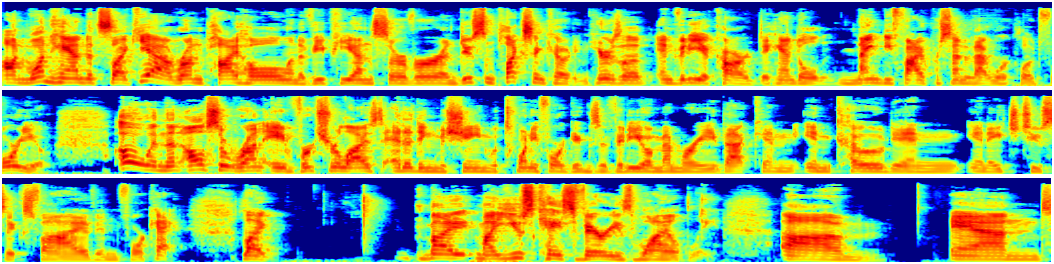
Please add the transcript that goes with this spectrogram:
on one hand, it's like, yeah, run Pi-hole and a VPN server and do some Plex encoding. Here's a NVIDIA card to handle 95% of that workload for you. Oh, and then also run a virtualized editing machine with 24 gigs of video memory that can encode in, in H.265 in 4K. Like, my, my use case varies wildly. Um, and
